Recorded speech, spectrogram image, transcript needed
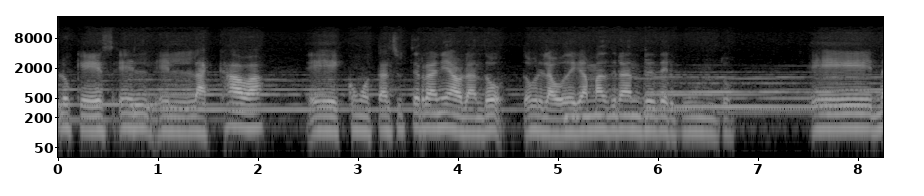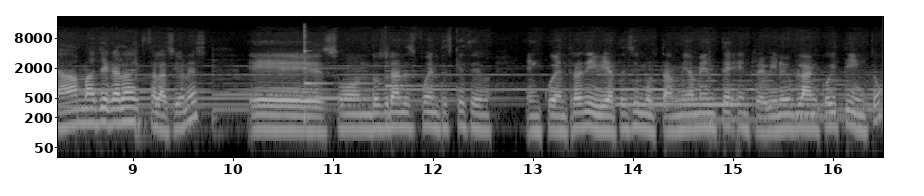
lo que es la cava eh, como tal subterránea, hablando sobre la bodega más grande del mundo. nada más llegar a las instalaciones eh, son dos grandes fuentes que se encuentran y vierten simultáneamente entre vino y blanco y tinto.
